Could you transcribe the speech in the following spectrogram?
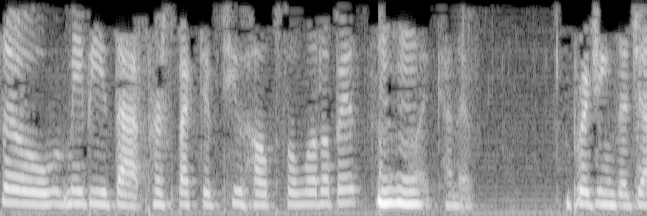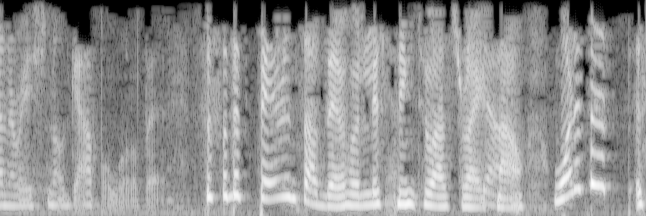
so maybe that perspective too helps a little bit. So Mhm. like kind of bridging the generational gap a little bit. So for the parents out there who are listening to us right Yeah. now, what are the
